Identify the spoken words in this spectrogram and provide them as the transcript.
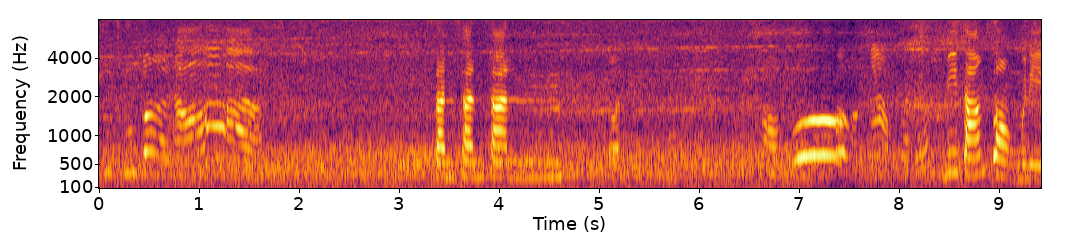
ยูทูบเบอร์เนาะสั่นสั่นสั่นตอนนี้ขอบคุณขอบคุณเด้อมีสามสองมือนี้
